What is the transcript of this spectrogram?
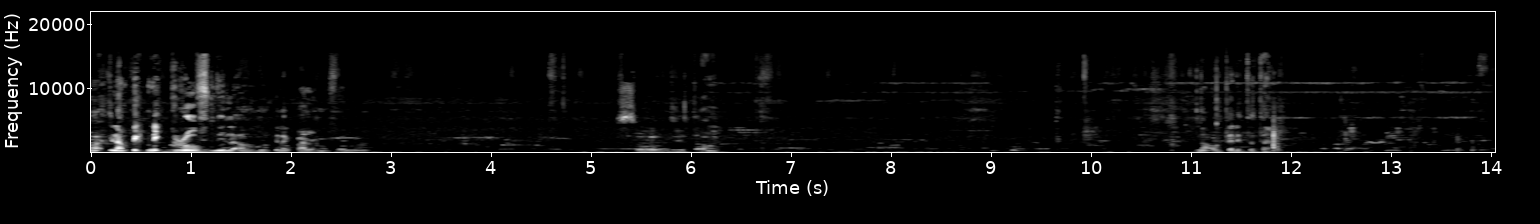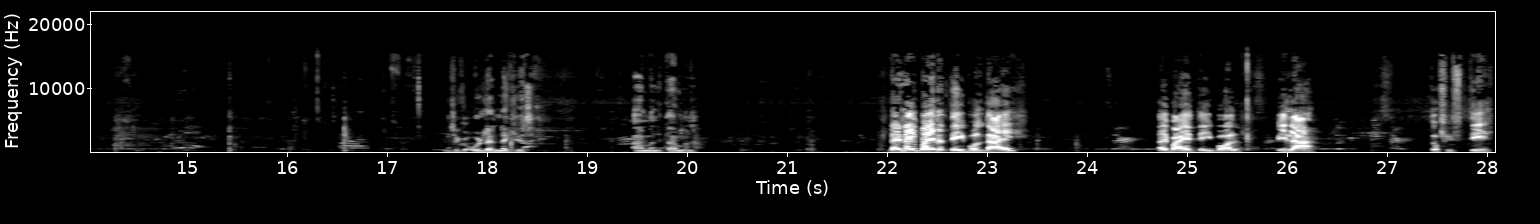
Mga ilang picnic groove nila, oh, mga pinagpalang friend, oh. So, dito, oh. Naog ta dito ta. Juga ulan na gyud. Ah, man na. Dai nay bayad na table dai? Nay bayad table? Pila? 250?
